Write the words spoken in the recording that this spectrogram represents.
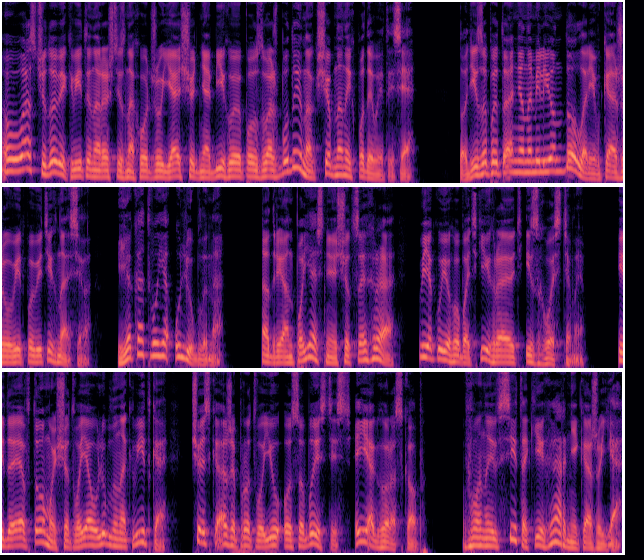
У вас чудові квіти нарешті знаходжу, я щодня бігаю повз ваш будинок, щоб на них подивитися. Тоді запитання на мільйон доларів, каже у відповідь Ігнасіо. Яка твоя улюблена? Адріан пояснює, що це гра, в яку його батьки грають із гостями. Ідея в тому, що твоя улюблена квітка щось каже про твою особистість, як гороскоп. Вони всі такі гарні, кажу я.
